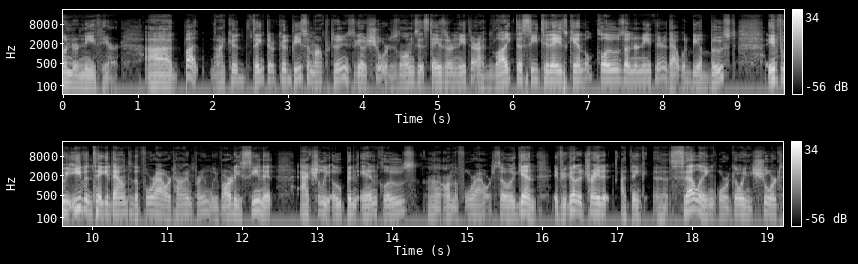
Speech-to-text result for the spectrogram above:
underneath here. Uh, but I could think there could be some opportunities to go short as long as it stays underneath there. I'd like to see today's candle close underneath there. That would be a boost. If we even take it down to the four hour time frame, we've already seen it actually open and close uh, on the four hour. So again, if you're going to trade it, I think uh, selling or going short,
